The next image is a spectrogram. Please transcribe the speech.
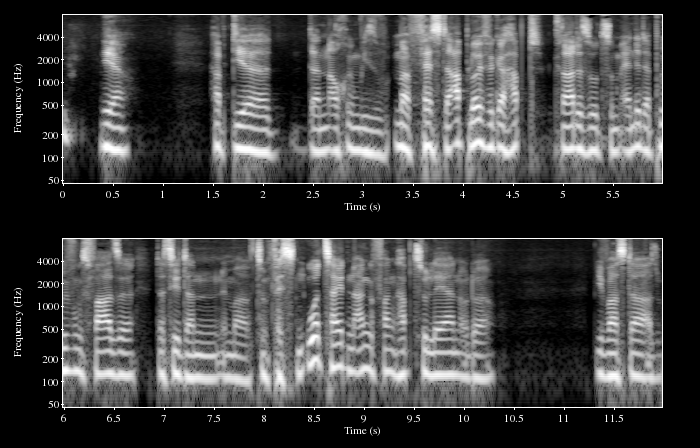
Ja. Habt ihr dann auch irgendwie so immer feste Abläufe gehabt, gerade so zum Ende der Prüfungsphase, dass ihr dann immer zum festen Uhrzeiten angefangen habt zu lernen oder wie war es da? Also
